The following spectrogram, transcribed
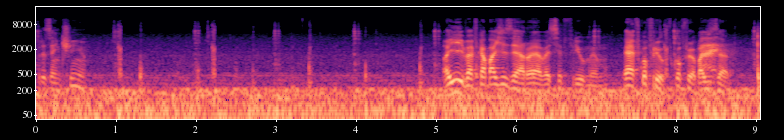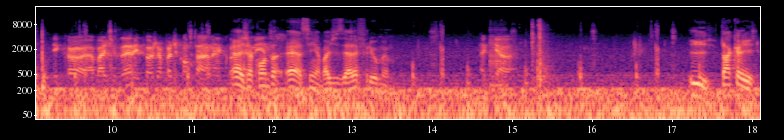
Presentinho. Aí, vai ficar abaixo de zero. É, vai ser frio mesmo. É, ficou frio, ficou frio, abaixo de Vai? zero. Fica abaixo de zero, então já pode contar, né? Quando É, já menos. conta. É, sim, abaixo de zero é frio mesmo. Aqui, ó. Ih, taca aí.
